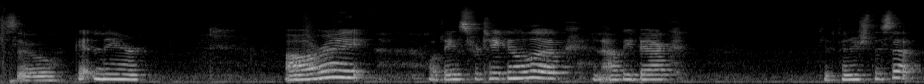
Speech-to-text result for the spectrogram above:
so getting there. All right. Well, thanks for taking a look and I'll be back to finish this up.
